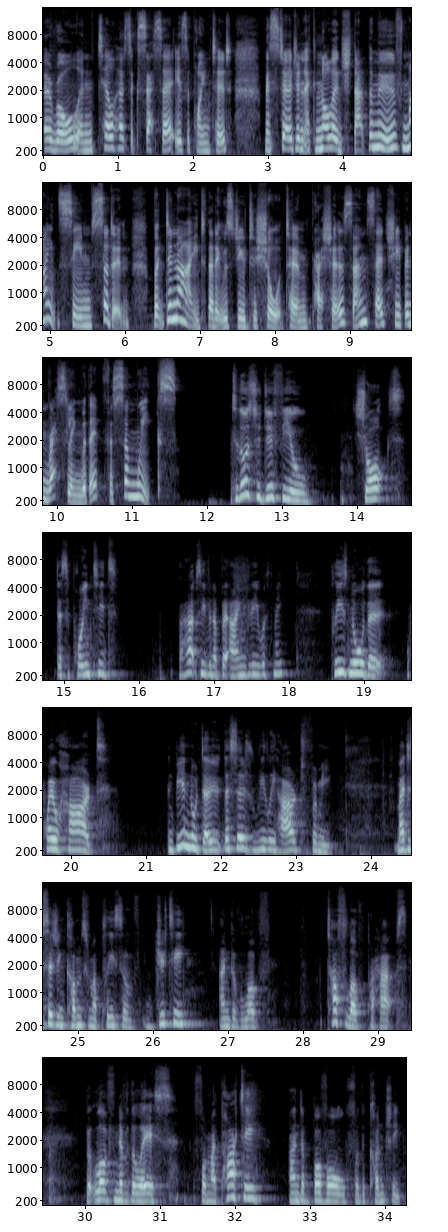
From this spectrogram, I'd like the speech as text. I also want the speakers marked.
Speaker 1: her role until her successor is appointed. Ms Sturgeon acknowledged that the move might seem sudden, but denied that it was due to short-term pressures and said she'd been wrestling with it for some weeks.
Speaker 2: To those who do feel shocked, disappointed, perhaps even a bit angry with me, please know that while hard, and be in no doubt, this is really hard for me, my decision comes from a place of duty and of love. Tough love, perhaps, but love nevertheless for my party and above all for the country.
